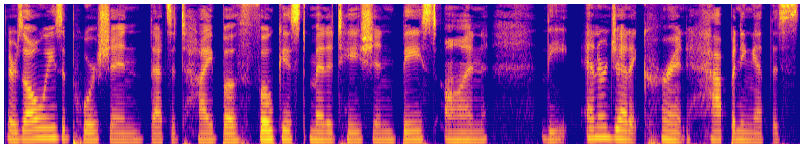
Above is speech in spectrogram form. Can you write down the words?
there's always a portion that's a type of focused meditation based on the energetic current happening at this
